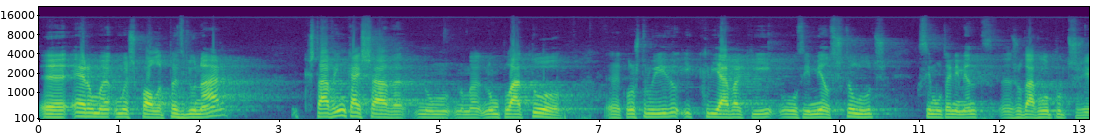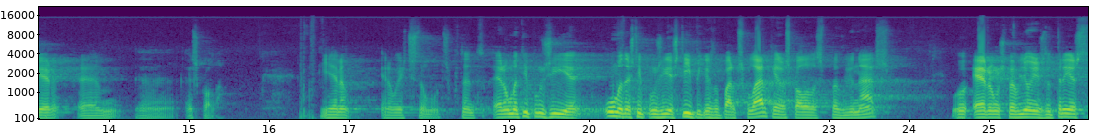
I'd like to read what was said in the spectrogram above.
Era uma, uma escola pavilionar, que estava encaixada num, numa, num platô eh, construído e que criava aqui uns imensos taludes que simultaneamente ajudavam a proteger eh, eh, a escola. E eram, eram estes taludes. Portanto, era uma tipologia, uma das tipologias típicas do parque escolar, que era a escola das pavilionares. Eram os pavilhões de 3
